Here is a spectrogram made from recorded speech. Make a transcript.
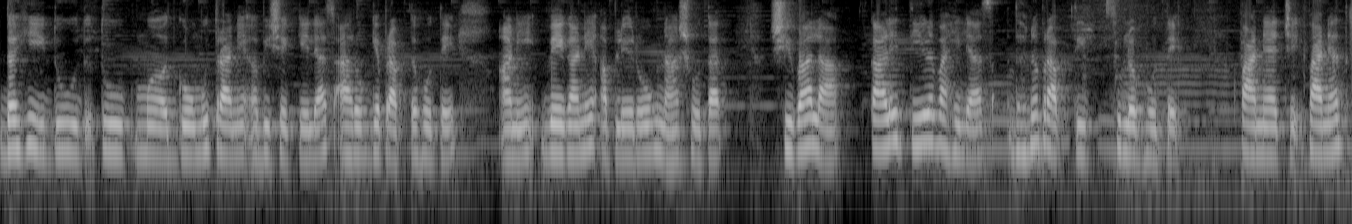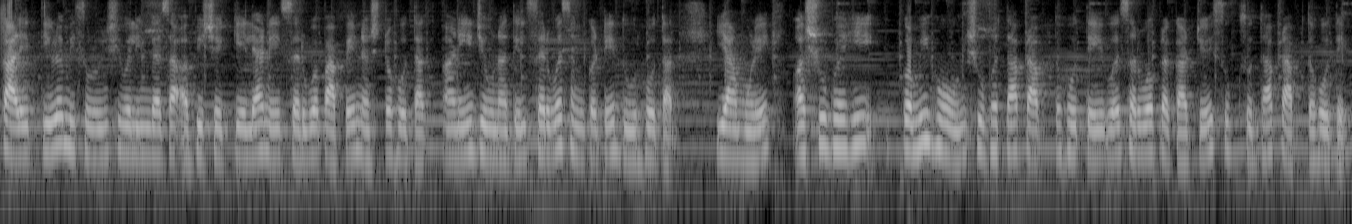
दही दूध तूप मध गोमूत्राने अभिषेक केल्यास आरोग्य प्राप्त होते आणि वेगाने आपले रोग नाश होतात. शिवाला काळे तीळ वाहिल्यास धनप्राप्ती सुलभ होते. पाण्याचे पाण्यात काळे तीळ मिसळून शिवलिंगाचा अभिषेक केल्याने सर्व पापे नष्ट होतात आणि जीवनातील सर्व संकटे दूर होतात. यामुळे अशुभही कमी होऊन शुभता प्राप्त होते व सर्व प्रकारचे सुखसुद्धा प्राप्त होते.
